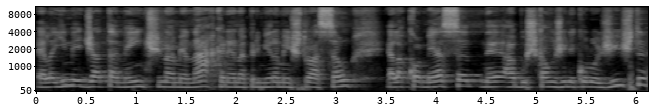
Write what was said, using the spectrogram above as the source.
ela imediatamente na menarca, né, na primeira menstruação, ela começa né, a buscar um ginecologista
